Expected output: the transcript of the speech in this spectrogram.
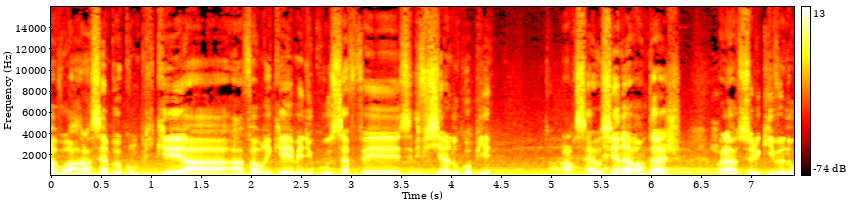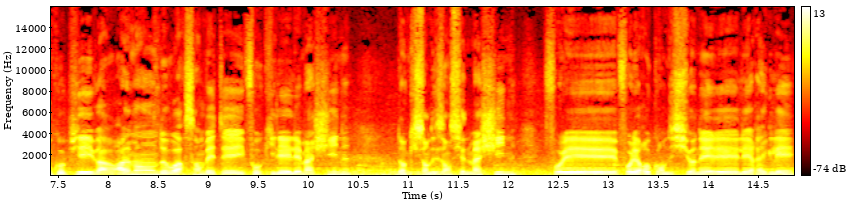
avoir. Alors, c'est un peu compliqué à, fabriquer, mais du coup, ça fait, c'est difficile à nous copier. Alors, c'est aussi un avantage. Voilà, celui qui veut nous copier, il va vraiment devoir s'embêter. Il faut qu'il ait les machines, donc qui sont des anciennes machines. Il faut les, reconditionner, les, régler.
